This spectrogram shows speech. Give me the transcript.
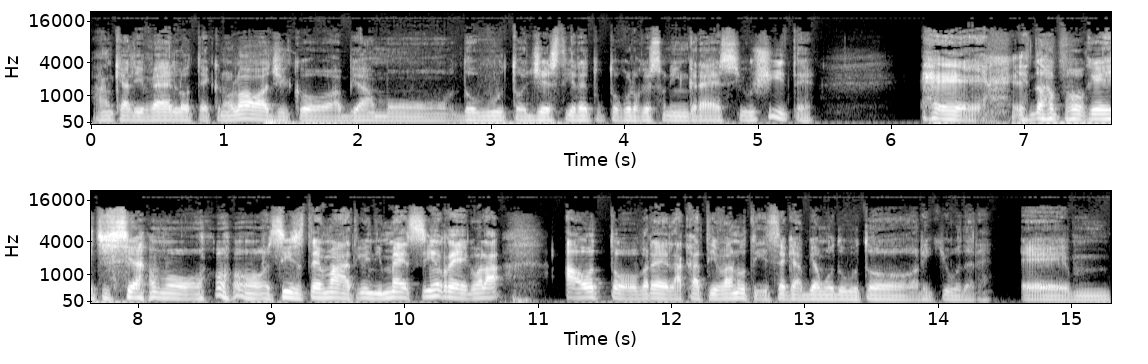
anche a livello tecnologico, abbiamo dovuto gestire tutto quello che sono ingressi, uscite. E, e dopo che ci siamo sistemati, quindi messi in regola, a ottobre la cattiva notizia è che abbiamo dovuto richiudere. E, mh,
